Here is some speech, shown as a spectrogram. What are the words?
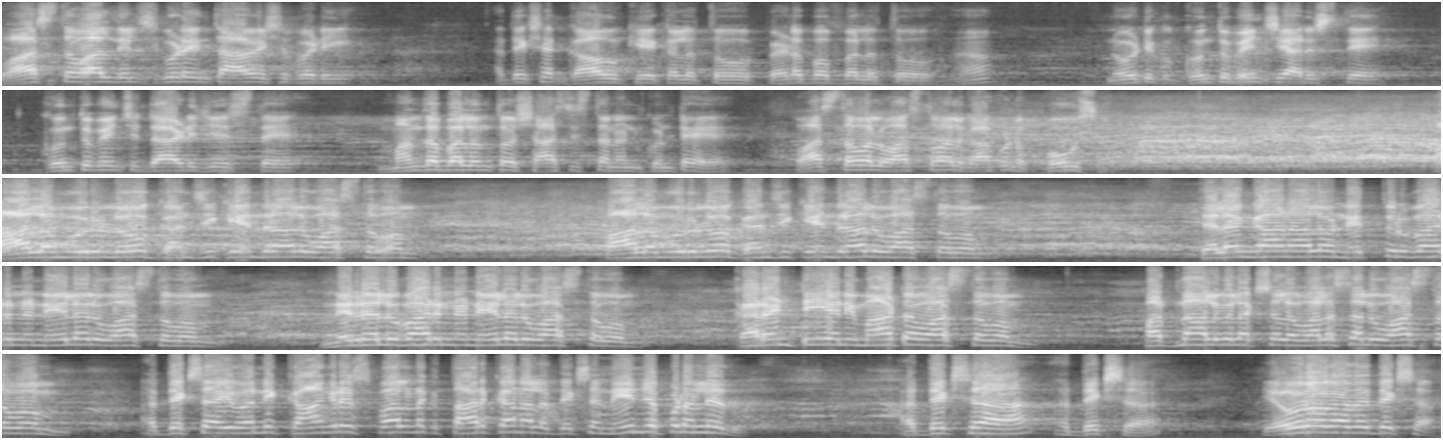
వాస్తవాలు తెలిసి కూడా ఇంత ఆవేశపడి అధ్యక్ష గావు కేకలతో పెడబొబ్బలతో నోటికి గొంతు పెంచి అరిస్తే గొంతు పెంచి దాడి చేస్తే మందబలంతో శాసిస్తాననుకుంటే వాస్తవాలు వాస్తవాలు కాకుండా పోవు సార్. పాలమూరులో గంజి కేంద్రాలు వాస్తవం. పాలమూరులో గంజి కేంద్రాలు వాస్తవం. తెలంగాణలో నెత్తురు బారిన నేలలు వాస్తవం. నెర్రలు బారిన నేలలు వాస్తవం. కరెంటీ అని మాట వాస్తవం. పద్నాలుగు లక్షల వలసలు వాస్తవం. అధ్యక్ష ఇవన్నీ కాంగ్రెస్ పాలనకు తార్కాణాలు అధ్యక్ష నేను చెప్పడం లేదు. అధ్యక్ష అధ్యక్ష ఎవరో కాదు అధ్యక్ష.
